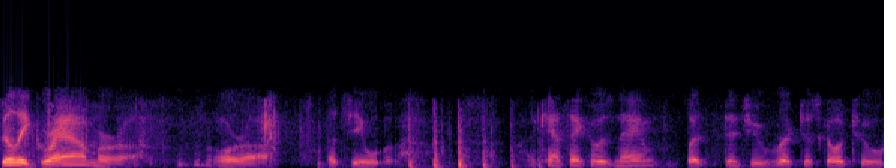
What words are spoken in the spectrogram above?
Billy Graham or a, or a, let's see, I can't think of his name, but didn't you, Rick, just go to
